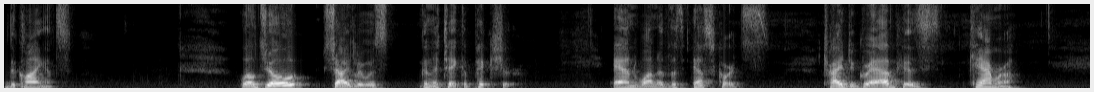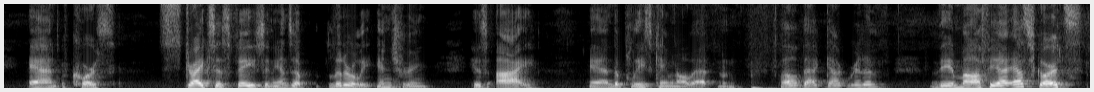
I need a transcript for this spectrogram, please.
the clients. Well, Joe Scheidler was going to take a picture, and one of the escorts tried to grab his camera, and of course, strikes his face and ends up literally injuring his eye. And the police came and all that, and well, that got rid of the mafia escorts.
